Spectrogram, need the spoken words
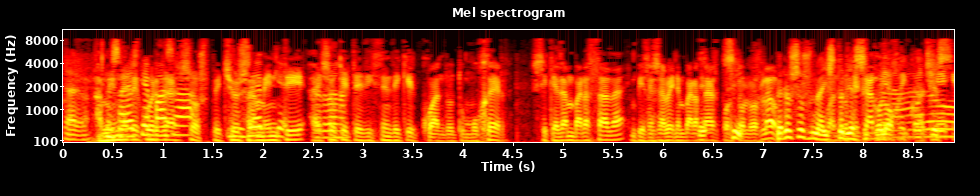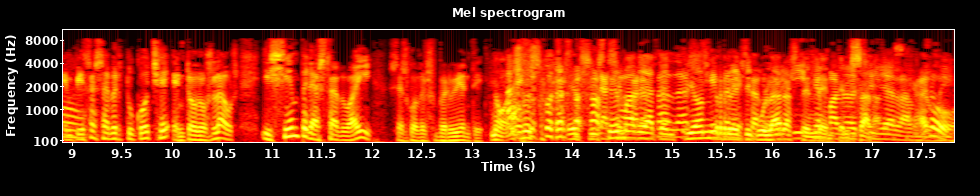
A mí me recuerda sospechosamente a eso que te dicen de que cuando tu mujer se queda embarazada, empiezas a ver embarazadas eh, por todos los lados. pero eso es una historia psicológica. Empiezas a ver tu coche en todos lados. Y siempre ha estado ahí, sesgo del superviviente. No, eso es el sistema de atención reticular ascendente, Claro.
